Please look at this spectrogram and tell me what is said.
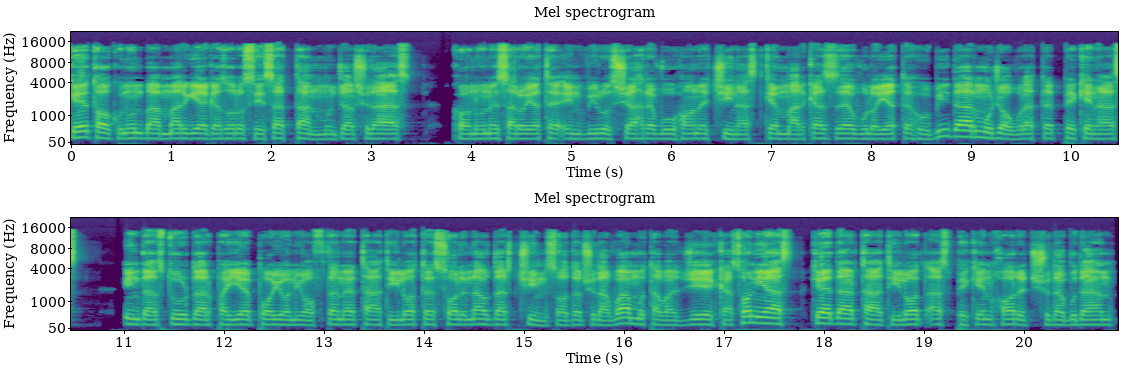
که تاکنون به مرگ 1300 تن منجر شده است. کانون سرایت این ویروس شهر ووهان چین است که مرکز ولایت هوبی در مجاورت پکن است. این دستور در پی پایان یافتن تعطیلات سال نو در چین صادر شده و متوجه کسانی است که در تعطیلات از پکن خارج شده بودند.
